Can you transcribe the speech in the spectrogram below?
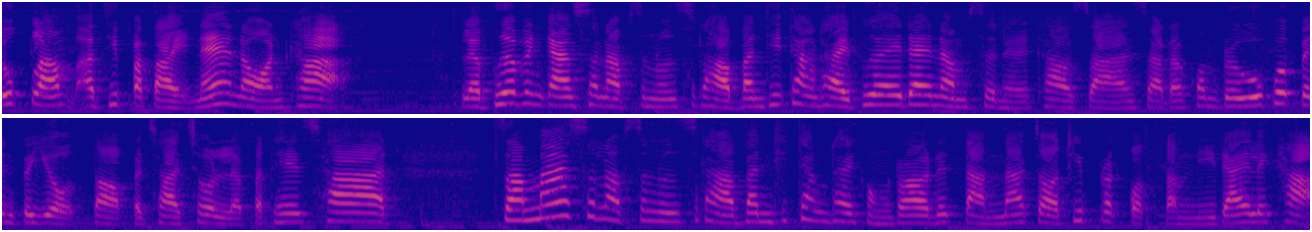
ลุกล้ำอธิปไตยแน่นอนค่ะ และเพื่อเป็นการสนับสนุนสถาบันทิศทางไทยเพื่อให้ได้นำเสนอข่าวสารสาระความรู้เพื่อเป็นประโยชน์ต่อประชาชนและประเทศชาติ สามารถสนับสนุนสถาบันทิศทางไทยของเราได้ตามหน้าจอที่ปรากฏตามนี้ได้เลยค่ะ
